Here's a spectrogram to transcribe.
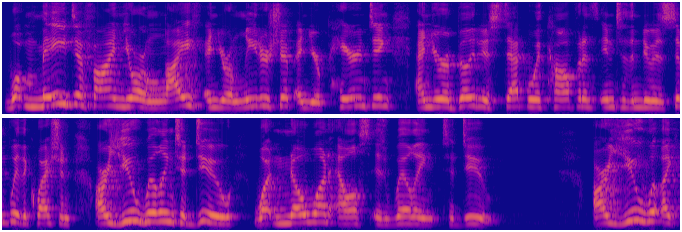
What may define your life and your leadership and your parenting and your ability to step with confidence into the new is simply the question Are you willing to do what no one else is willing to do? Are you like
